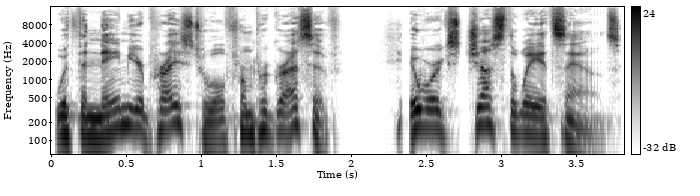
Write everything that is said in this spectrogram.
with the Name Your Price tool from Progressive. It works just the way it sounds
